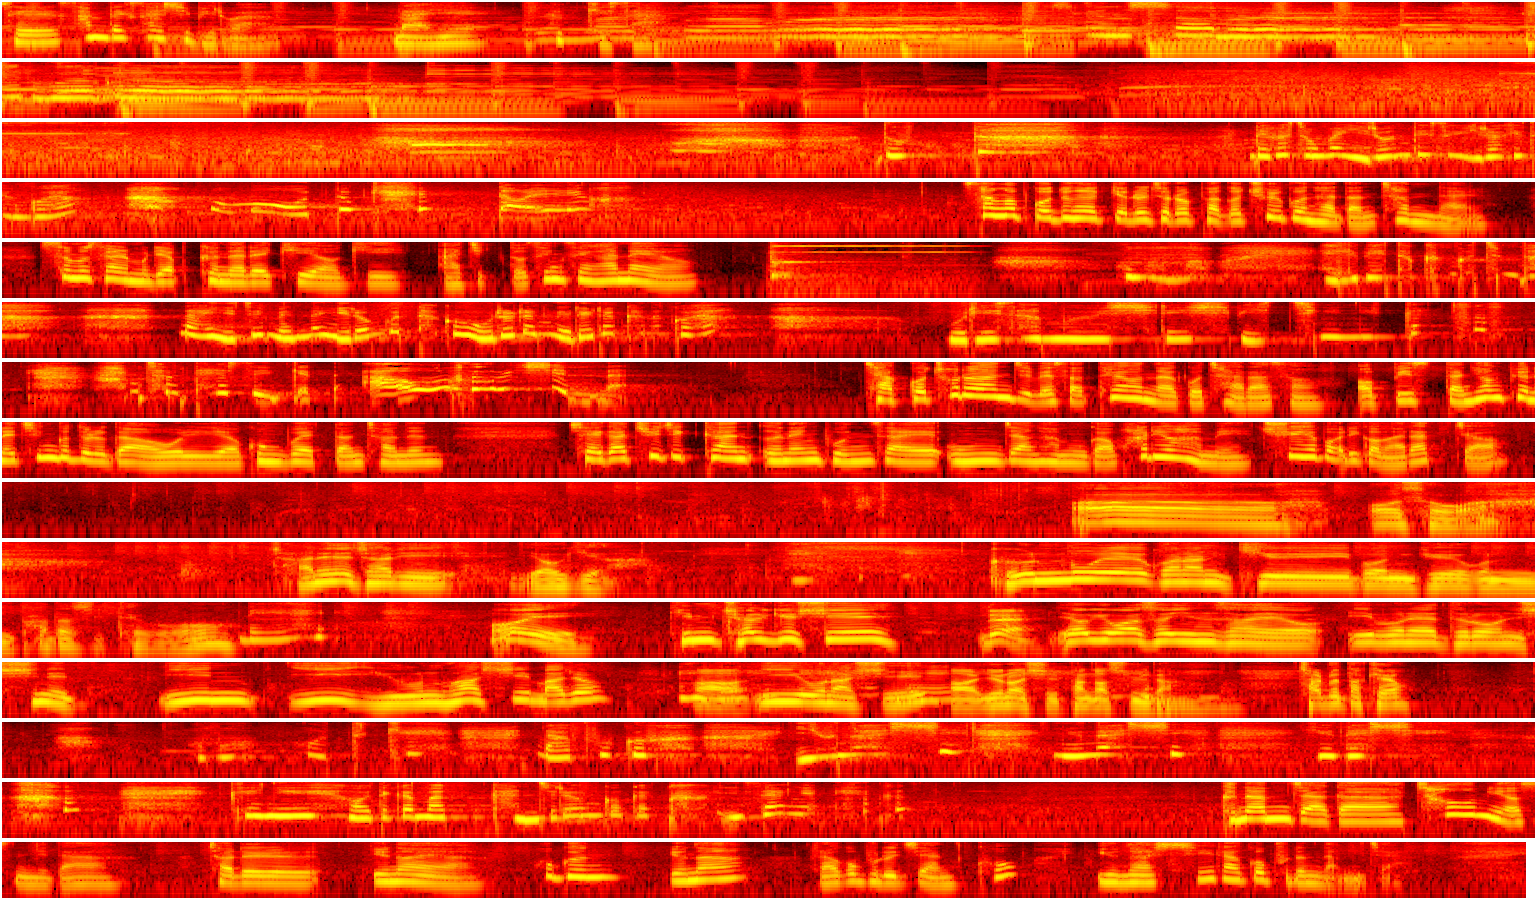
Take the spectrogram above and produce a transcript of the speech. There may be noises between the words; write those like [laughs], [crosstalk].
제 341화 나의 흑기사. [gasps] 내가 정말 이런 데서 일하게 된 거야? [gasps] 어머, 어떡해. 떨려. 상업고등학교를 졸업하고 출근하던 첫날. 스무 살 무렵 그날의 기억이 아직도 생생하네요. 어머머, 엘리베이터 큰 것 좀 봐. 나 이제 맨날 이런 거 타고 오르락 내리락 하는 거야? 우리 사무실이 12층이니까 [laughs] 한참 탈 수 있겠다. 아우, 신나. 작고 초라한 집에서 태어나고 자라서 엇비슷한 형편의 친구들과 어울려 공부했던 저는 제가 취직한 은행 본사의 웅장함과 화려함에 취해버리고 말았죠. 아, 어서 와. 자네 자리 여기야. 근무에 관한 기본 교육은 받았을 테고. 네. 어이, 김철규 씨. 네 여기 와서 인사해요. 이번에 들어온 신입 인 이윤화 씨 맞아? 아, 이윤화 씨. 네. 아 윤아 씨 반갑습니다. 잘 부탁해요. 어머, 어떡해. 나보고 유나 씨래. 유나 씨. 유나 씨. [laughs] 괜히 어디가 막 간지러운 것 같고 이상해. [laughs] 그 남자가 처음이었습니다. 저를 유나야 혹은 유나라고 부르지 않고 유나 씨라고 부른 남자.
